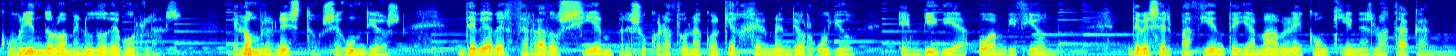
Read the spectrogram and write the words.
cubriéndolo a menudo de burlas. El hombre honesto, según Dios, debe haber cerrado siempre su corazón a cualquier germen de orgullo, envidia o ambición, debe ser paciente y amable con quienes lo atacan,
